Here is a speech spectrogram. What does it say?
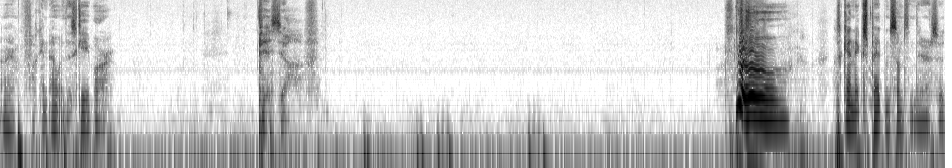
I am fucking out of this gay bar. Piss off. Whoa! I was kinda expecting something there, so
